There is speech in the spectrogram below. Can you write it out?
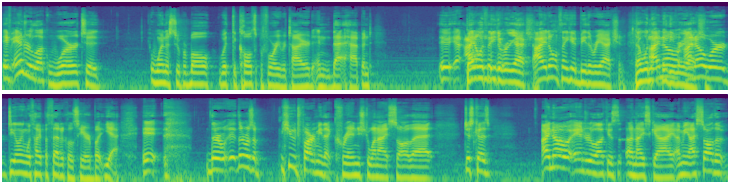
if Andrew Luck were to win a Super Bowl with the Colts before he retired, and that happened. It- I don't wouldn't be the it- reaction. I don't think it would be the reaction. That would not I be the reaction. I know we're dealing with hypotheticals here, but yeah, it there there was a huge part of me that cringed when I saw that, just because I know Andrew Luck is a nice guy. I mean, I saw the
